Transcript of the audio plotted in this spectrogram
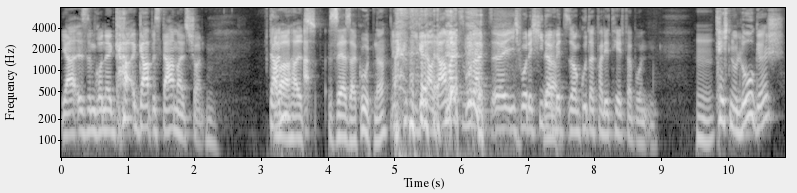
ja, ist im Grunde gab es damals schon. Dann, Aber halt ah, sehr, sehr gut, ne? genau, damals wurde halt, äh, ich wurde China ja. mit so guter Qualität verbunden. Hm. Technologisch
